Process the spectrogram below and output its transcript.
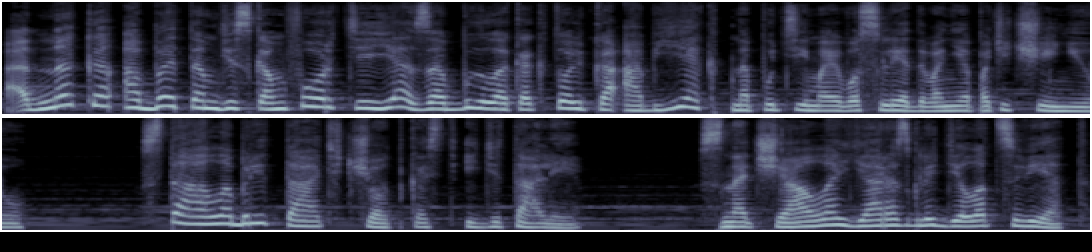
Однако об этом дискомфорте я забыла, как только объект на пути моего следования по течению стал обретать четкость и детали. Сначала я разглядела цвет.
